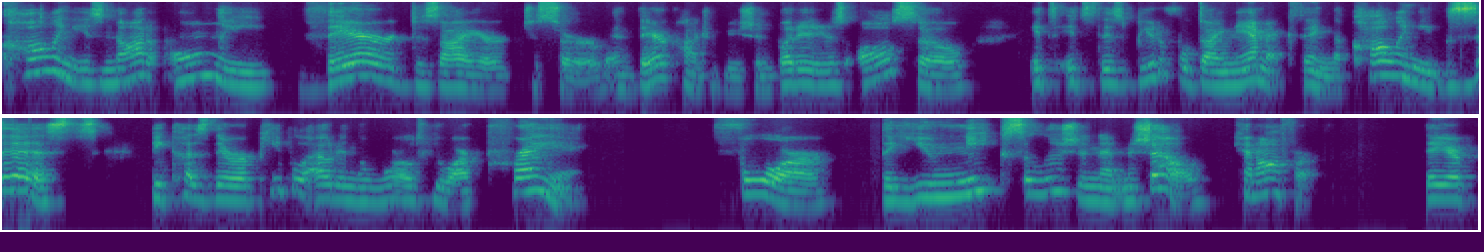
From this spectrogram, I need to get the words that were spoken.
calling is not only their desire to serve and their contribution, but it is also it's it's this beautiful dynamic thing. The calling exists because there are people out in the world who are praying for the unique solution that Michelle can offer. They are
